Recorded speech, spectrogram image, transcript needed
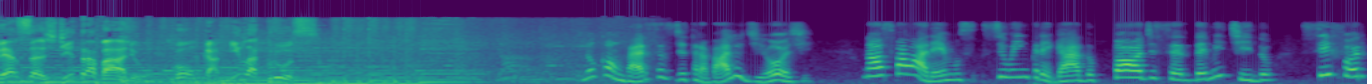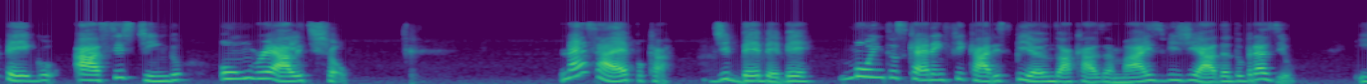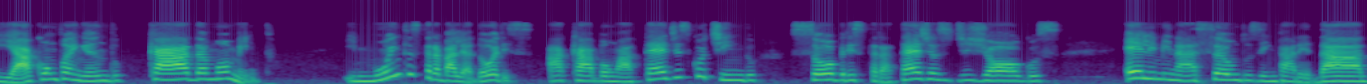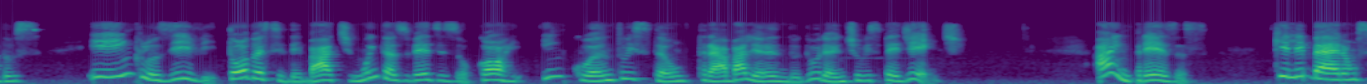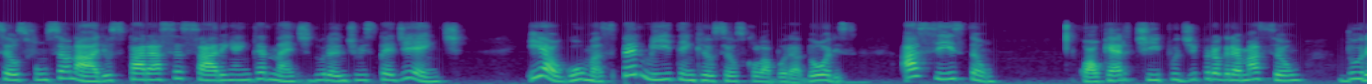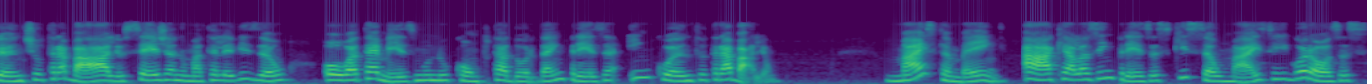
Conversas de Trabalho, com Camila Cruz. No Conversas de Trabalho de hoje, nós falaremos se o empregado pode ser demitido se for pego assistindo um reality show. Nessa época de BBB, muitos querem ficar espiando a casa mais vigiada do Brasil e acompanhando cada momento. E muitos trabalhadores acabam até discutindo sobre estratégias de jogos, eliminação dos emparedados e, inclusive, todo esse debate muitas vezes ocorre enquanto estão trabalhando durante o expediente. Há empresas que liberam seus funcionários para acessarem a internet durante o expediente, e algumas permitem que os seus colaboradores assistam qualquer tipo de programação durante o trabalho, seja numa televisão ou até mesmo no computador da empresa enquanto trabalham. Mas também há aquelas empresas que são mais rigorosas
